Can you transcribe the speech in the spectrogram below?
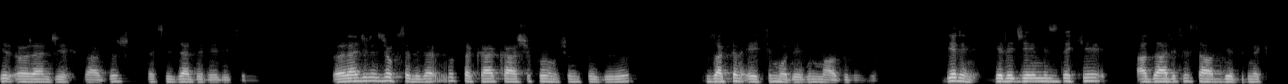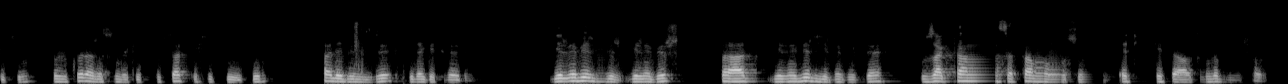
bir öğrenci vardır ve sizler de velisiniz. Öğrenciniz yoksa bile mutlaka karşı komşunun çocuğu uzaktan eğitim modelinin mağdurudur. Gelin geleceğimizdeki adaleti sağlayabilmek için, çocuklar arasındaki fırsat eşitliği için talebimizi dile getirelim. 21, 21 saat 21.21'de uzaktansa tam olsun etiketi altında buluşalım.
